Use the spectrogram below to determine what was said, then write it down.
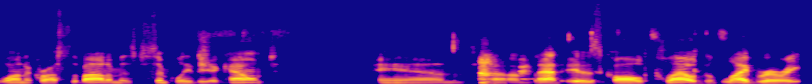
one across the bottom is simply the account. And um, that is called Cloud Library.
